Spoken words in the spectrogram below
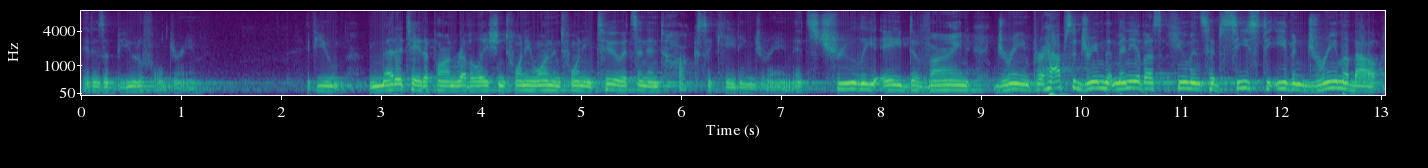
It is a beautiful dream. If you meditate upon Revelation 21 and 22, it's an intoxicating dream. It's truly a divine dream. Perhaps a dream that many of us humans have ceased to even dream about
